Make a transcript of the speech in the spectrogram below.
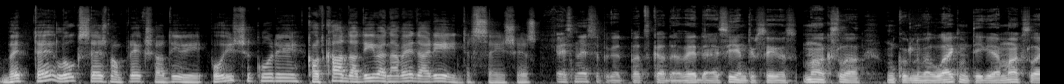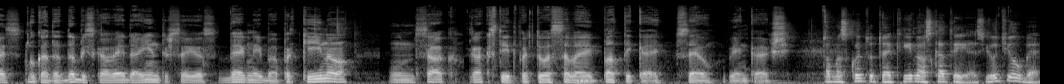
Bet te lūk, sēž man priekšā divi puiši, kuri kaut kādā dīvainā veidā ir ieinteresējušies. Es nesaprotu pats, kādā veidā es ieinteresējos mākslā, un kur nu vēl laikmatīgajā mākslā es kaut kādā dabiskā veidā ieinteresējos bērnībā par kino un sāku rakstīt par to savai patikai, sev vienkārši. Tomas, kur tu tajā kino skatījies? YouTube?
